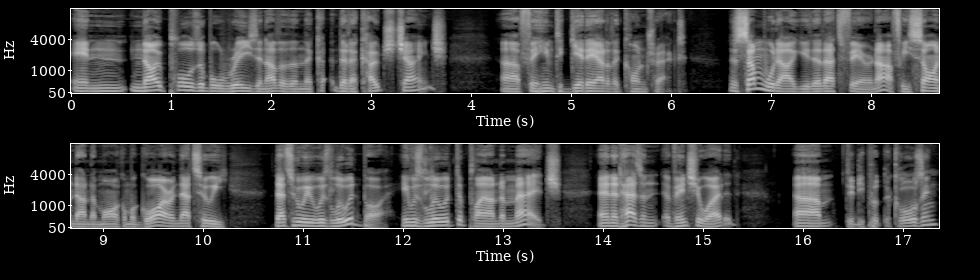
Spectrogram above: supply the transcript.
and no plausible reason other than the co- than a coach change uh, for him to get out of the contract. Now, some would argue that that's fair enough. He signed under Michael Maguire, and that's who he that's who he was lured by. He was lured to play under Madge, and it hasn't eventuated. Um, Did he put the clause in?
